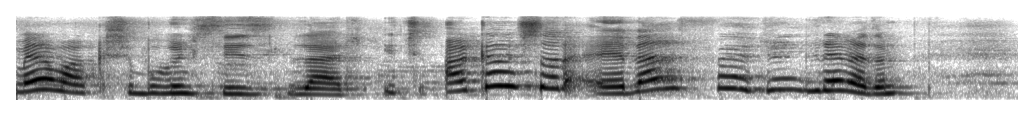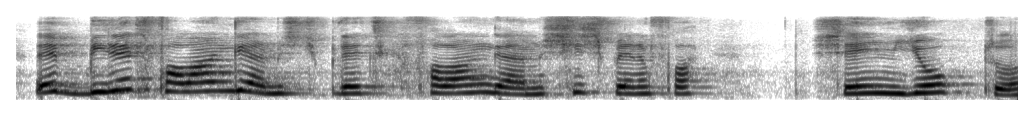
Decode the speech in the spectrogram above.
Merhaba arkadaşlar bugün sizler için. Arkadaşlar e, ben dün giremedim. Ve bilet falan gelmiş. Bilet falan gelmiş. Hiç benim şeyim yoktu.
